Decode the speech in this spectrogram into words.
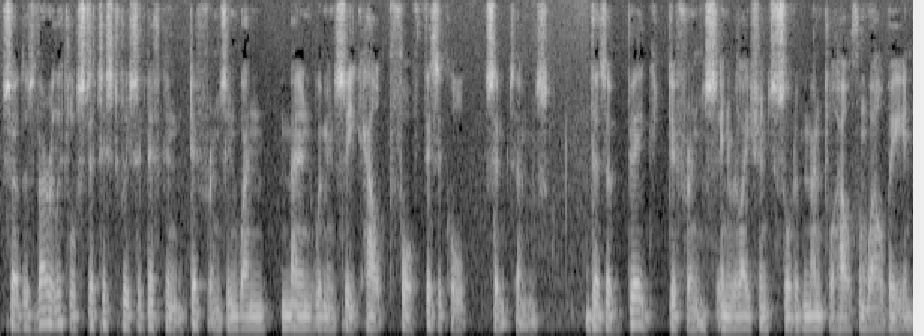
So there's very little statistically significant difference in when men and women seek help for physical symptoms. There's a big difference in relation to sort of mental health and well-being.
